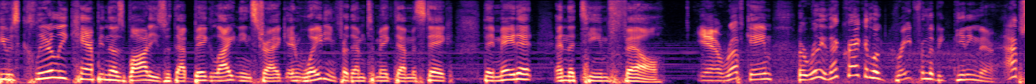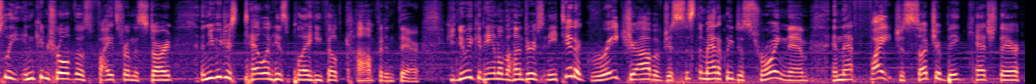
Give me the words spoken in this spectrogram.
He was clearly camping those bodies with that big lightning strike and waiting for them to make that mistake. They made it, and the team fell. Yeah, rough game, but really that Kraken looked great from the beginning there. Absolutely in control of those fights from the start, and you could just tell in his play he felt confident there. He knew he could handle the Hunters, and he did a great job of just systematically destroying them in that fight. Just such a big catch there.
